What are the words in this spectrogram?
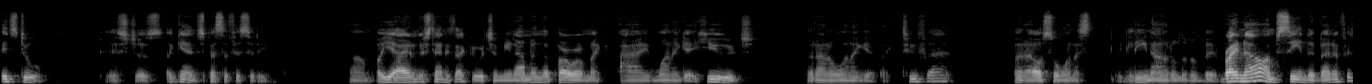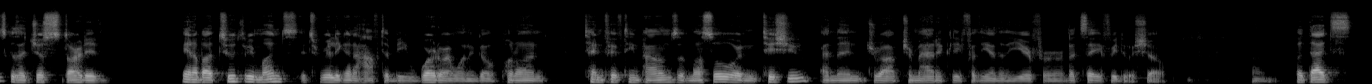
it's dual. It's just, again, specificity. Um, but yeah, I understand exactly what you mean. I'm in the part where I'm like, I want to get huge, but I don't want to get like too fat. But I also want to lean out a little bit. Right now, I'm seeing the benefits because I just started in about two, three months. It's really going to have to be where do I want to go? Put on 10, 15 pounds of muscle and tissue and then drop dramatically for the end of the year for, let's say, if we do a show. Um, but that's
